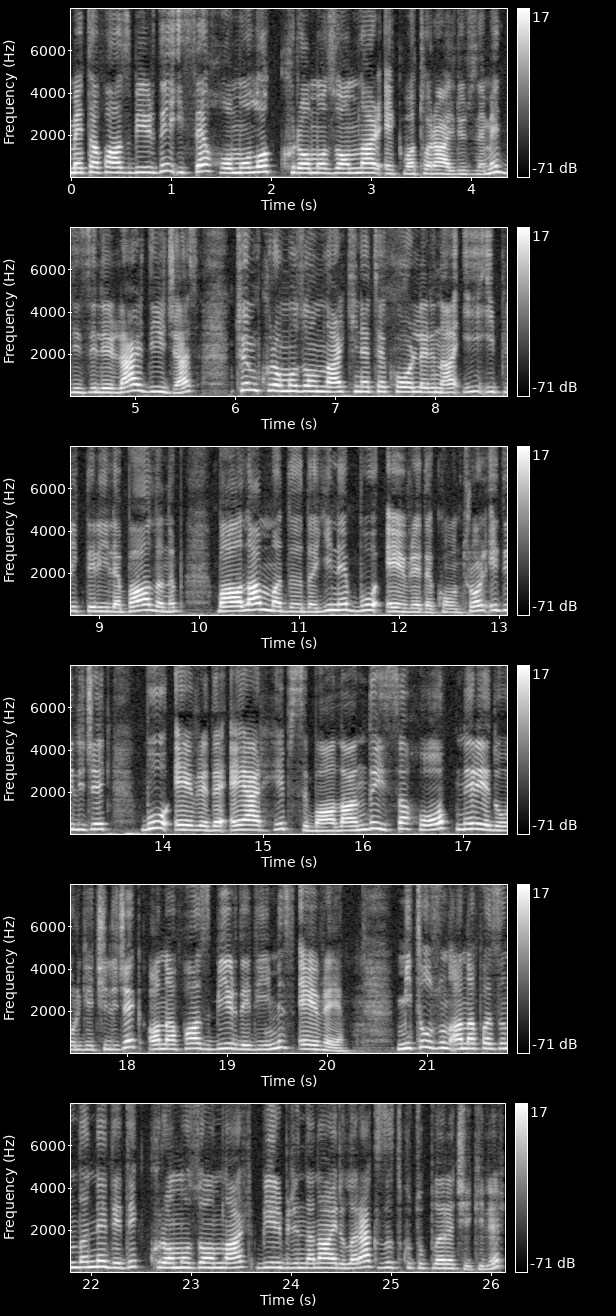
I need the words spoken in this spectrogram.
Metafaz 1'de ise homolog kromozomlar ekvatoral düzleme dizilirler diyeceğiz. Tüm kromozomlar kinetekorlarına i iplikleriyle bağlanıp bağlanmadığı da yine bu evrede kontrol edilecek. Bu evrede eğer hepsi bağlandıysa hop nereye doğru geçilecek? Anafaz 1 dediğimiz evreye. Mitozun anafazında ne dedik? Kromozomlar birbirinden ayrılarak zıt kutuplara çekilir.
